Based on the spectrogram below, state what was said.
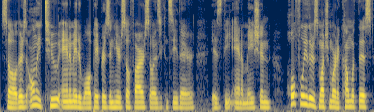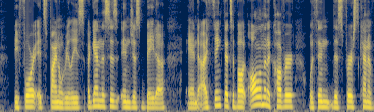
So there's only two animated wallpapers in here so far. So as you can see, there is the animation. Hopefully, there's much more to come with this before its final release. Again, this is in just beta. And I think that's about all I'm going to cover within this first kind of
